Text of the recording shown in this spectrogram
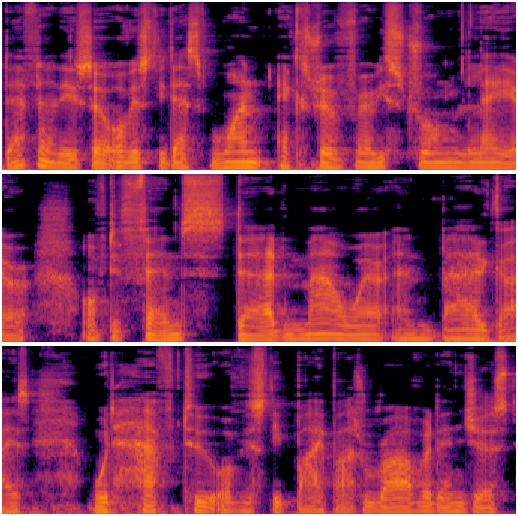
Definitely. So obviously, that's one extra very strong layer of defense that malware and bad guys would have to obviously bypass, rather than just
